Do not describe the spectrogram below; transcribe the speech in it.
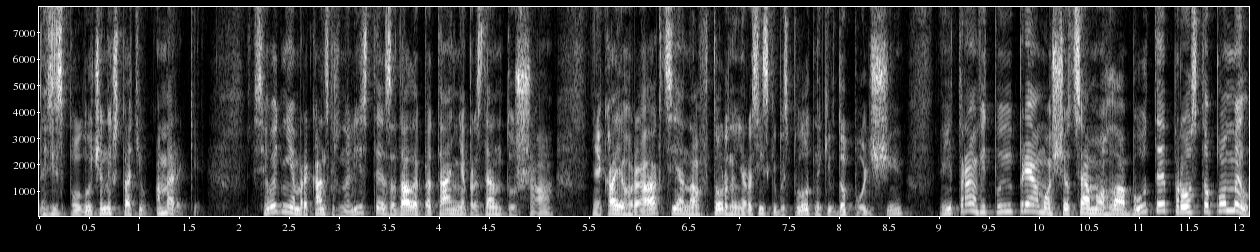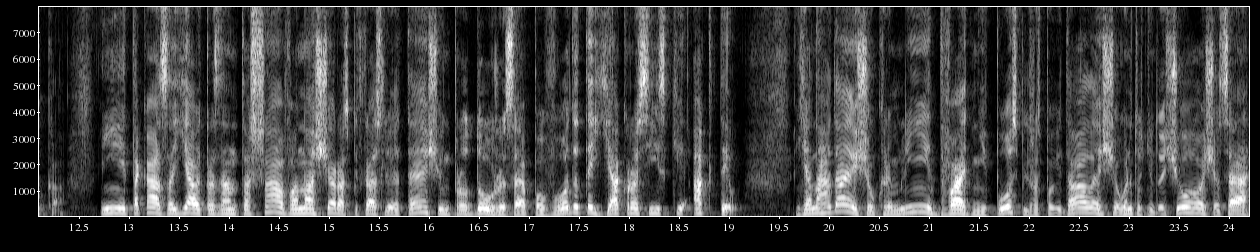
зі Сполучених Штатів Америки. Сьогодні американські журналісти задали питання президенту США, яка його реакція на вторгнення російських безпілотників до Польщі. І Трамп відповів прямо, що це могла бути просто помилка. І така заява від президента США вона ще раз підкреслює те, що він продовжує себе поводити як російський актив. Я нагадаю, що в Кремлі два дні поспіль розповідали, що вони тут ні до чого, що це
